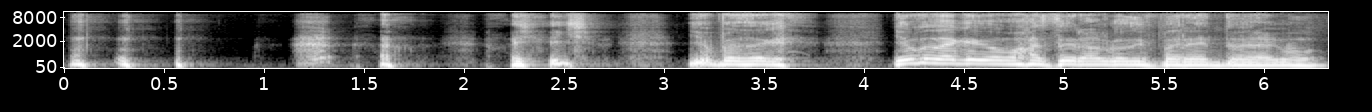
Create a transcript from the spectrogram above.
yo, pensé que, yo pensé que íbamos a hacer algo diferente, era como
